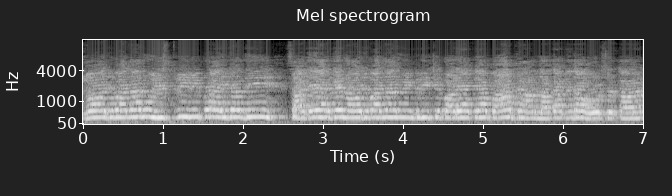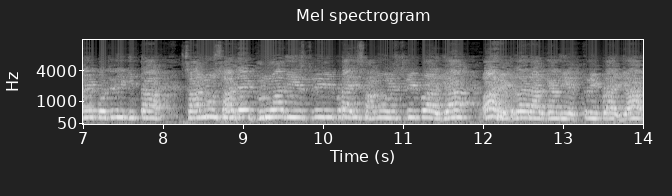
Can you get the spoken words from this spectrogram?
ਨੌਜਵਾਨਾਂ ਨੂੰ ਹਿਸਟਰੀ ਨਹੀਂ ਪੜਾਈ ਜਾਂਦੀ। ਸਾਡੇ ਵਰਗੇ ਨੌਜਵਾਨਾਂ ਨੂੰ ਇੰਗਲਿਸ਼ ਚ ਪੜਿਆ ਪਿਆ, ਬਾਹਰ ਜਾਣ ਲਾਤਾ ਕਹਿੰਦਾ ਹੋਰ ਸਰਕਾਰਾਂ ਨੇ ਕੁਝ ਨਹੀਂ ਕੀਤਾ। ਸਾਨੂੰ ਸਾਡੇ ਗੁਰੂਆਂ ਦੀ ਹਿਸਟਰੀ ਨਹੀਂ ਪੜਾਈ ਸਾਨੂੰ ਹਿਸਟਰੀ ਪੜਾਈ ਆ। ਆ ਹਿਟਲਰ ਵਰਗਿਆਂ ਦੀ ਹਿਸਟਰੀ ਪੜਾਈ ਆ।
